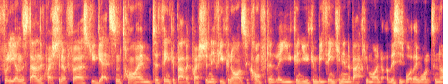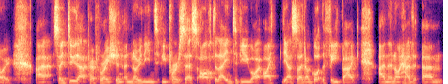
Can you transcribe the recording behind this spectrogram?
fully understand the question at first you get some time to think about the question. If you can answer confidently you can you can be thinking in the back of your mind oh this is what they want to know. Uh, so do that preparation and know the interview process. After that interview i, I yeah I said i got the feedback and then i had um,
